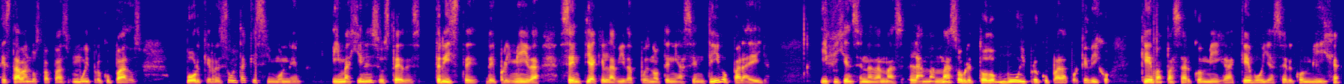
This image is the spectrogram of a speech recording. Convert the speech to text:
estaban los papás muy preocupados porque resulta que Simone Imagínense ustedes, triste, deprimida, sentía que la vida pues no tenía sentido para ella. Y fíjense nada más, la mamá sobre todo muy preocupada porque dijo, ¿qué va a pasar con mi hija? ¿Qué voy a hacer con mi hija?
